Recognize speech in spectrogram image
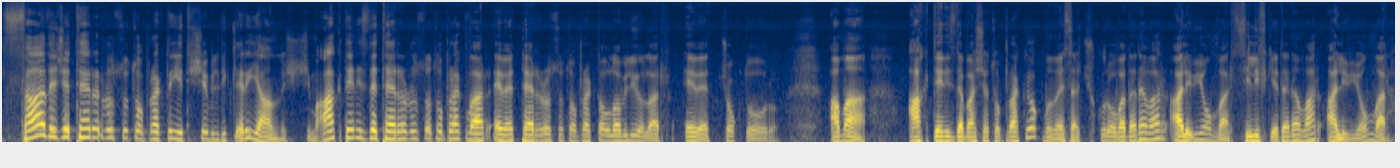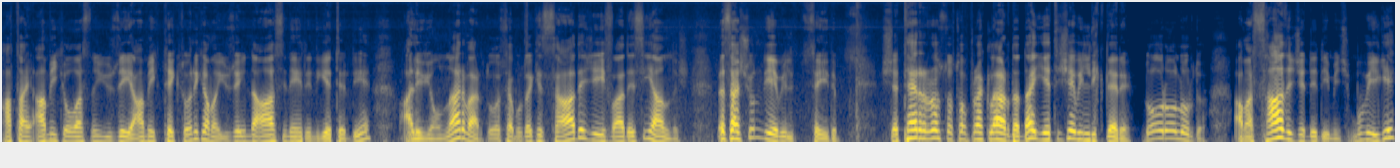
Sadece terra rossa toprakta yetişebildikleri yanlış. Şimdi Akdeniz'de terra rossa toprak var. Evet terra rossa toprakta olabiliyorlar. Evet çok doğru. Ama Akdeniz'de başka toprak yok mu? Mesela Çukurova'da ne var? Alivyon var. Silifke'de ne var? Alivyon var. Hatay Amik Ovası'nın yüzeyi, Amik tektonik ama yüzeyinde Asi Nehri'ni getirdiği alivyonlar var. Dolayısıyla buradaki sadece ifadesi yanlış. Mesela şunu diyebilseydim. İşte Terra Rossa topraklarda da yetişebildikleri doğru olurdu. Ama sadece dediğim için bu bilgi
